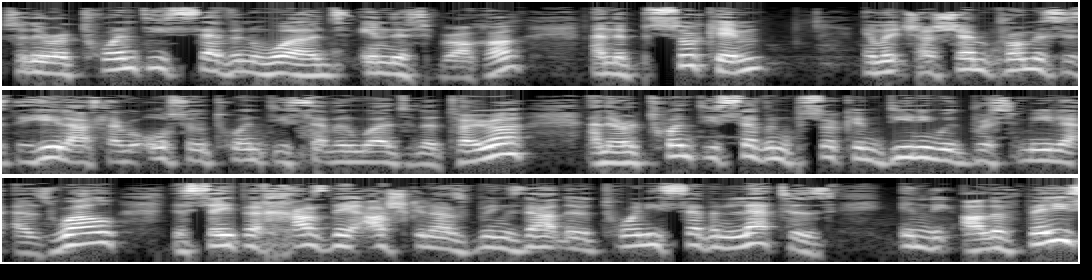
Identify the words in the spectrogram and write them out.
So there are 27 words in this bracha, and the psukim in which Hashem promises to heal us. There are also 27 words in the Torah, and there are 27 psukim dealing with bris milah as well. The Sefer Chasdei Ashkenaz brings out there are 27 letters in the Aleph Beis.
